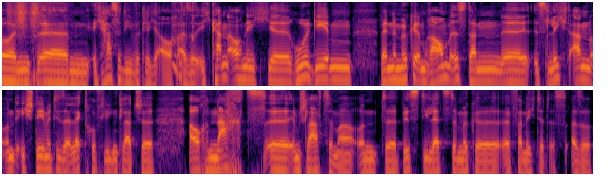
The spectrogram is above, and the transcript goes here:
Und ähm, ich hasse die wirklich auch. Also ich kann auch nicht äh, Ruhe geben, wenn eine Mücke im Raum ist, dann äh, ist Licht an und ich stehe mit dieser Elektrofliegenklatsche auch nachts äh, im Schlafzimmer und äh, bis die letzte Mücke äh, vernichtet ist. Also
